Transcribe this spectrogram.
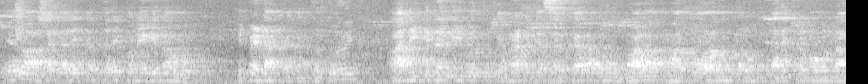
ಕಾರ್ಯಕರ್ತೆಯರು ಆಶಾ ಕಾರ್ಯಕರ್ತರೇ, ಕೊನೆಗೆ ನಾವು ಡಿಪೆಂಡ್ ಆಗ್ತಕ್ಕಂಥದ್ದು. ಆ ನಿಟ್ಟಿನಲ್ಲಿ ಇವತ್ತು ಕರ್ನಾಟಕ ಸರ್ಕಾರ ಒಂದು ಬಹಳ ಮಹತ್ವವಾದಂಥ ಒಂದು ಕಾರ್ಯಕ್ರಮವನ್ನು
